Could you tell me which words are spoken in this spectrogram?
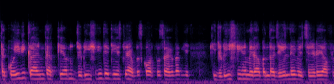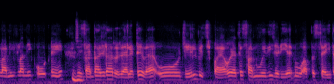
ਤਾਂ ਕੋਈ ਵੀ ਕ੍ਰਾਈਮ ਕਰਕੇ ਉਹਨੂੰ ਜੁਡੀਸ਼ਰੀ ਦੇ ਅਗੇਂਸਟ ਹੈਬਸ ਕਾਰਪਸ ਰੱਖਦਾ ਵੀ ਕਿ ਜੁਡੀਸ਼ਰੀ ਨੇ ਮੇਰਾ ਬੰਦਾ ਜੇਲ੍ਹ ਦੇ ਵਿੱਚ ਜਿਹੜੇ ਆ ਫਲਾਨੀ ਫਲਾਨੀ ਕੋਰਟ ਨੇ ਸਾਡਾ ਜਿਹੜਾ ਰਿਲੇਟਿਵ ਹੈ ਉਹ ਜੇਲ੍ਹ ਵਿੱਚ ਪਾਇਆ ਹੋਇਆ ਤੇ ਸਾਨੂੰ ਇਹਦੀ ਜਿਹੜੀ ਹੈ ਇਹਨੂੰ ਵਾਪਸ ਚਾਹੀਦਾ।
